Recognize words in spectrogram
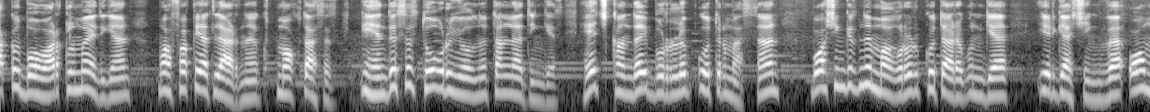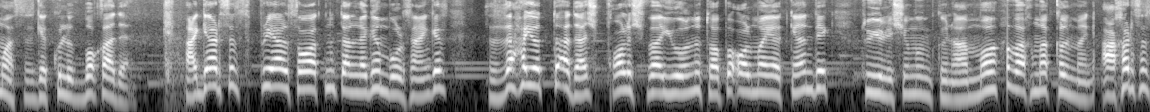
aql bovar qilmaydigan muvaffaqiyatlarni kutmoqdasiz. Endi siz to'g'ri yo'lni tanladingiz. Hech qanday burilib o'tirmasdan boshingizni mag'rur ko'tarib unga ergashing va omad sizga kulib boqadi. Agar siz spiral soatni tanlagan bo'lsangiz, sizda hayotda adashib qolish va yo'lni topa olmayotgandek tuyulishi mumkin, ammo vahma qilmang. Axir siz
